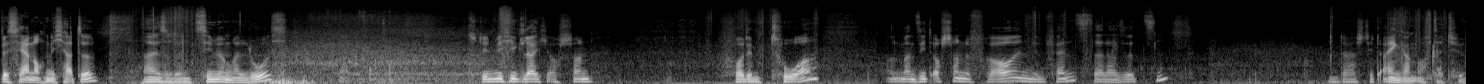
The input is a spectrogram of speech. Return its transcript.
bisher noch nicht hatte. Also dann ziehen wir mal los. Stehen wir hier gleich auch schon vor dem Tor. Und man sieht auch schon eine Frau in dem Fenster da sitzen. Und da steht Eingang auf der Tür.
